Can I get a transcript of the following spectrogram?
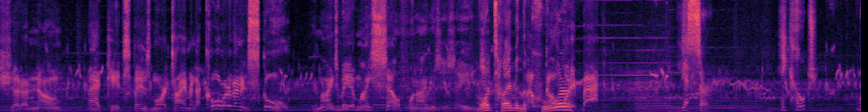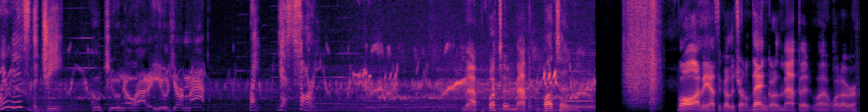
Should have known. That kid spends more time in the cooler than in school. Reminds me of myself when I was his age. More time in the Well, Go cooler. put it back. Yes, sir. Hey, Coach, where is the G? Don't you know how to use your map? Right, yes, sorry. Map button? map button. Well, I mean, I have to go to the journal, then go to the map it. Well, whatever.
